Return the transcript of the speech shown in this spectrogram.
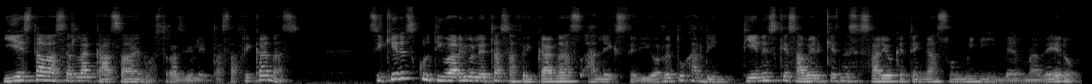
Y esta va a ser la casa de nuestras violetas africanas. Si quieres cultivar violetas africanas al exterior de tu jardín, tienes que saber que es necesario que tengas un mini invernadero.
